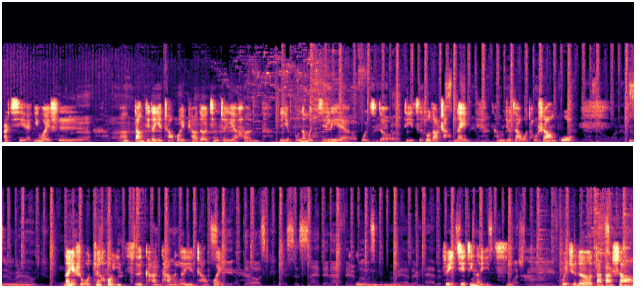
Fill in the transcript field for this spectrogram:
而且因为是。呃，当地的演唱会票的竞争也很，也不那么激烈。我记得第一次坐到场内，他们就在我头上过。嗯，那也是我最后一次看他们的演唱会。嗯，最接近的一次，回去的大巴上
